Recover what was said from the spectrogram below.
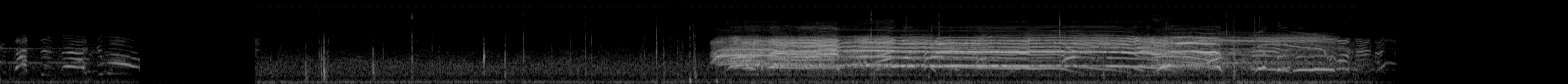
That's it.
